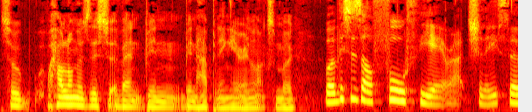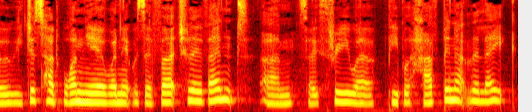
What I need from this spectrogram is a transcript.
so, how long has this event been been happening here in Luxembourg? Well, this is our fourth year actually. So we just had one year when it was a virtual event. Um, so three where people have been at the lake,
